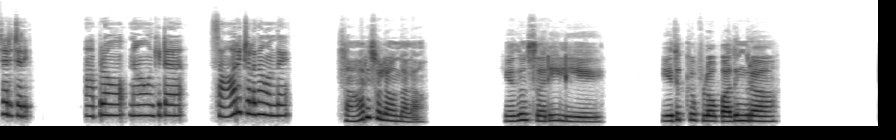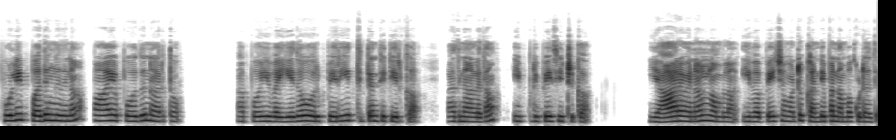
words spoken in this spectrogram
சரி சரி. அப்புறம் நான் உன்கிட்ட சாரி சொல்ல தான் வந்தேன். சாரி சொல்ல வந்தாளா? எதுவும் சரியில்லையே. எதுக்கு இவ்வளோ பதுங்குறா? புலி பதுங்குதுன்னா பாய போகுதுன்னு அர்த்தம். அப்போ இவ ஏதோ ஒரு பெரிய திட்டம் திட்டிருக்கா. அதனாலதான் இப்படி பேசிட்டு இருக்கா யாரை வேணாலும் நம்பலாம். இவ பேச்சை மட்டும் கண்டிப்பா நம்ப கூடாது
